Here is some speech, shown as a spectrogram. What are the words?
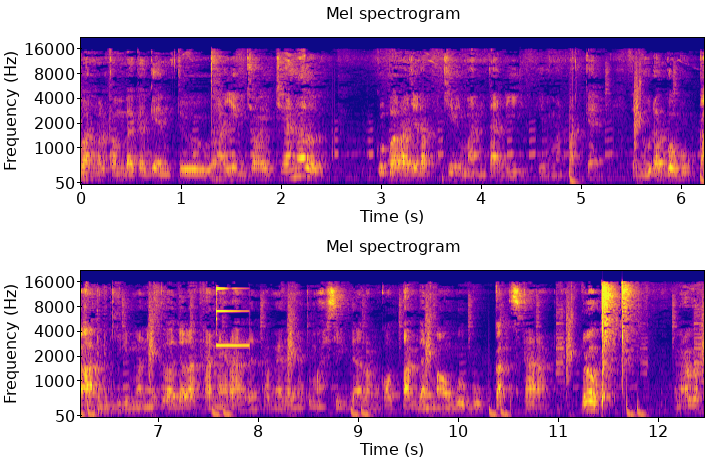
everyone, welcome back again to Ayeng Choi Channel. Gue baru aja dapet kiriman tadi, kiriman paket. Dan udah gue buka, kirimannya itu adalah kamera Dan kameranya tuh masih dalam kotak dan mau gue buka sekarang. Bro, kamera gue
